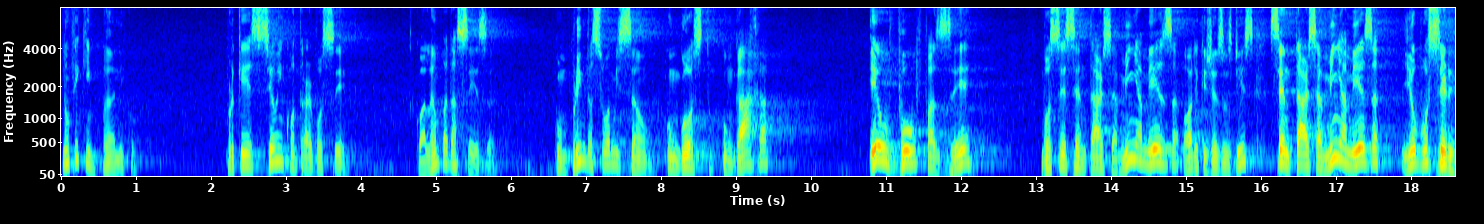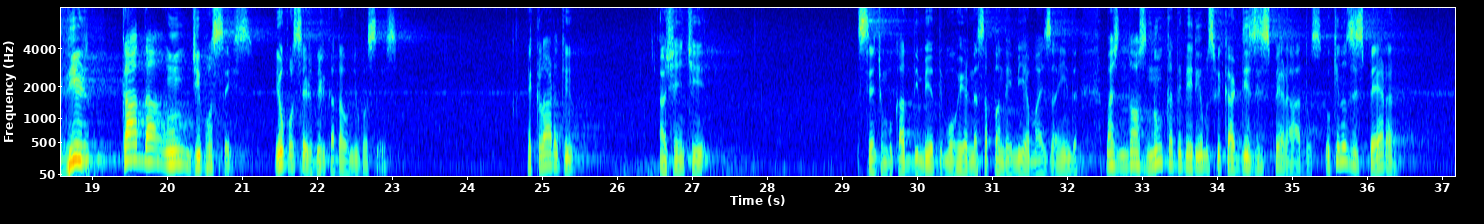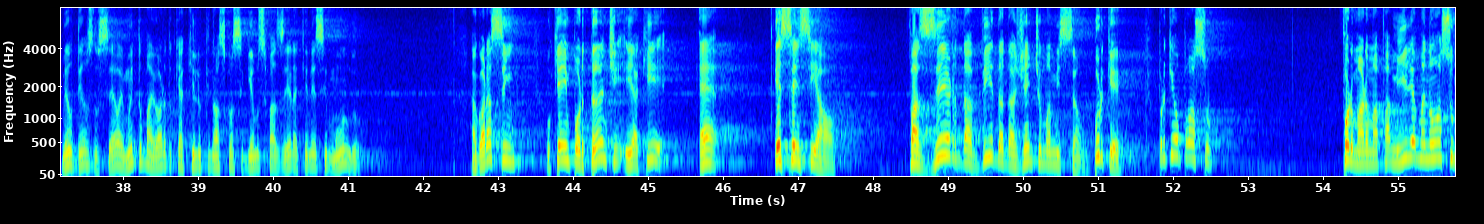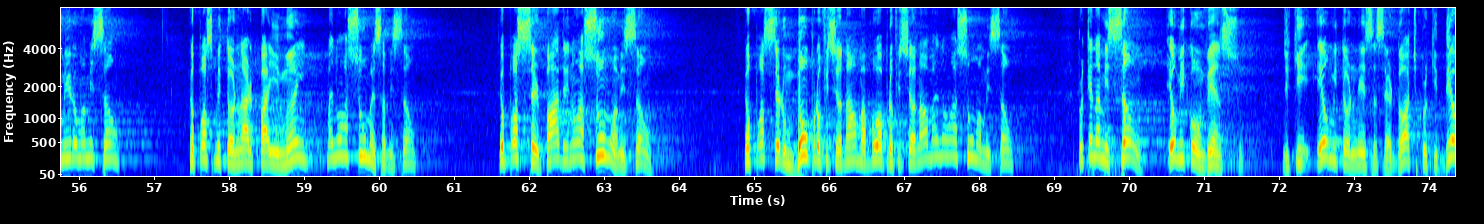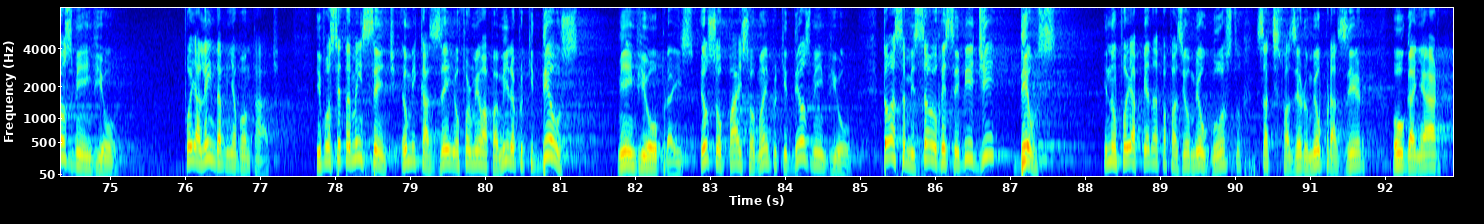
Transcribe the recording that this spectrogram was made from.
não fique em pânico, porque se eu encontrar você com a lâmpada acesa, cumprindo a sua missão com gosto, com garra, eu vou fazer você sentar-se à minha mesa, olha o que Jesus diz: sentar-se à minha mesa e eu vou servir cada um de vocês. Eu vou servir cada um de vocês. É claro que a gente sente um bocado de medo de morrer nessa pandemia mais ainda, mas nós nunca deveríamos ficar desesperados. O que nos espera, meu Deus do céu, é muito maior do que aquilo que nós conseguimos fazer aqui nesse mundo. Agora sim, o que é importante e aqui é essencial, fazer da vida da gente uma missão. Por quê? Porque eu posso formar uma família, mas não assumir uma missão. Eu posso me tornar pai e mãe, mas não assumo essa missão. Eu posso ser padre e não assumo a missão. Eu posso ser um bom profissional, uma boa profissional, mas não assumo a missão. Porque na missão eu me convenço de que eu me tornei sacerdote porque Deus me enviou. Foi além da minha vontade. E você também sente, eu me casei, eu formei uma família porque Deus me enviou para isso. Eu sou pai, sou mãe porque Deus me enviou. Então essa missão eu recebi de Deus. E não foi apenas para fazer o meu gosto, satisfazer o meu prazer, ou ganhar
